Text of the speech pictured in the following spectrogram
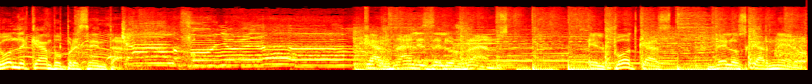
Gol de Campo presenta Carnales de los Rams. El podcast de los carneros.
